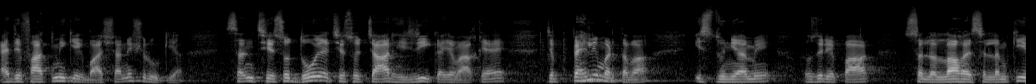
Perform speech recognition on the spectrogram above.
अहद फ़ातमी के एक बादशाह ने शुरू किया। सन 602 या 604 हिजरी का यह वाक़ है। जब पहली मरतबा इस दुनिया में हजूर पाक सल्लल्लाहु अलैहि वसल्लम की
